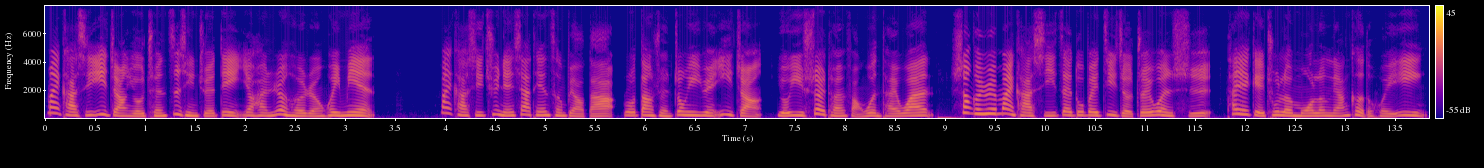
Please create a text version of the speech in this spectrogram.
麦卡锡议长有权自行决定要和任何人会面。麦卡锡去年夏天曾表达，若当选众议院议长，有意率团访问台湾。上个月，麦卡锡再度被记者追问时，他也给出了模棱两可的回应。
